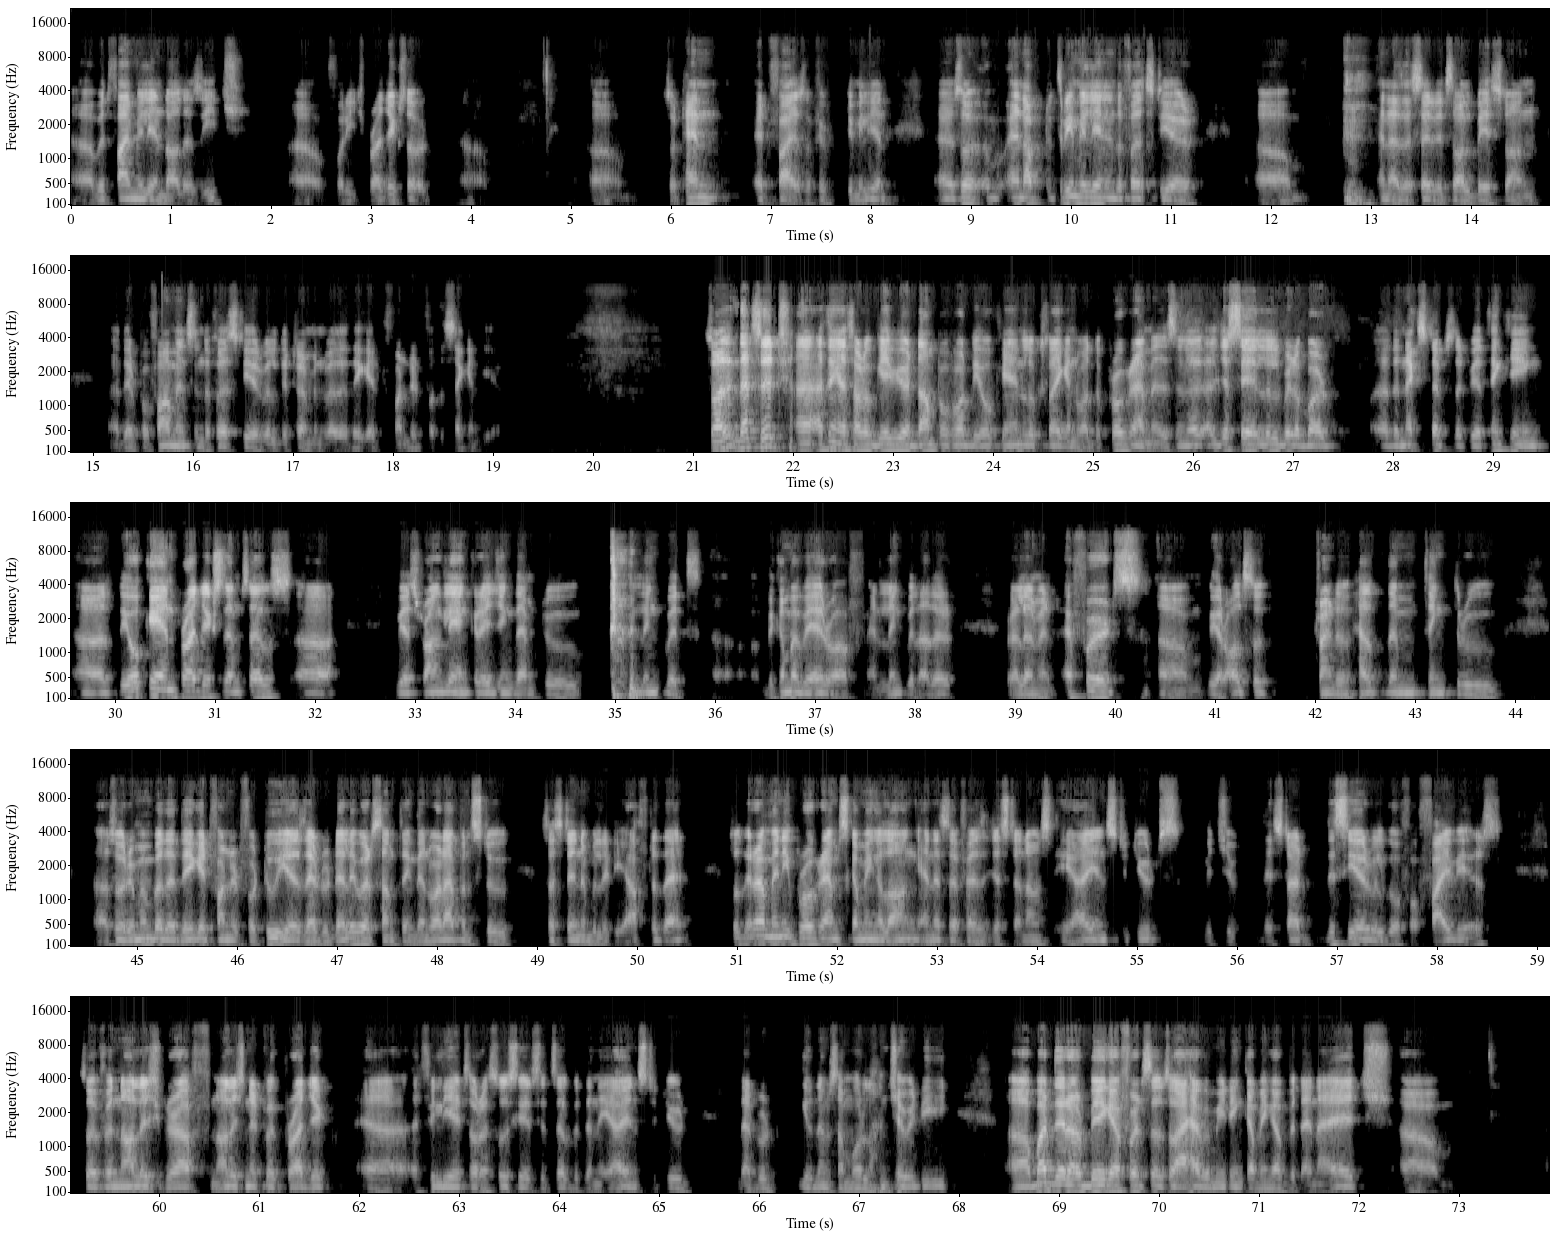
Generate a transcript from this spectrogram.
uh, with $5 million each. Uh, for each project. So, uh, um, so 10 at five, so 50 million. Uh, so, and up to 3 million in the first year. Um, and as I said, it's all based on their performance in the first year will determine whether they get funded for the second year. So I think that's it. Uh, I think I sort of gave you a dump of what the OKN looks like and what the program is. And I'll, I'll just say a little bit about the next steps that we are thinking. Uh, the OKN projects themselves, uh, we are strongly encouraging them to link with, uh, become aware of, and link with other relevant efforts. Um, we are also trying to help them think through Uh, so remember that they get funded for two years, they have to deliver something, then what happens to sustainability after that? So there are many programs coming along. NSF has just announced AI institutes, which if they start this year will go for five years. So if a knowledge graph, knowledge network project uh, affiliates or associates itself with an AI institute, that would give them some more longevity. Uh, but there are big efforts. So I have a meeting coming up with NIH. Um,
